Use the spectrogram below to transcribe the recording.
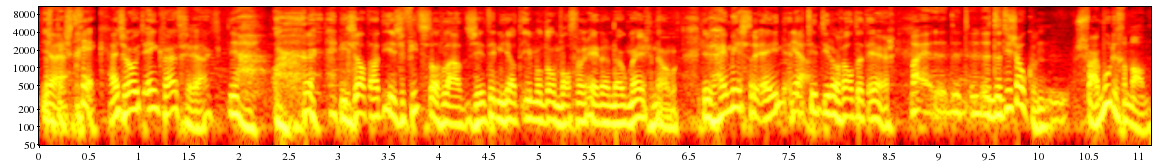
is ja. best gek. Hij is ooit één kwijtgeraakt. Ja. die zat, had hij in zijn fietsstad laten zitten... en die had iemand om wat voor reden dan ook meegenomen. Dus hij mist er één en Ja. dat vindt hij nog altijd erg. Maar eh, dat is ook een zwaarmoedige man.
